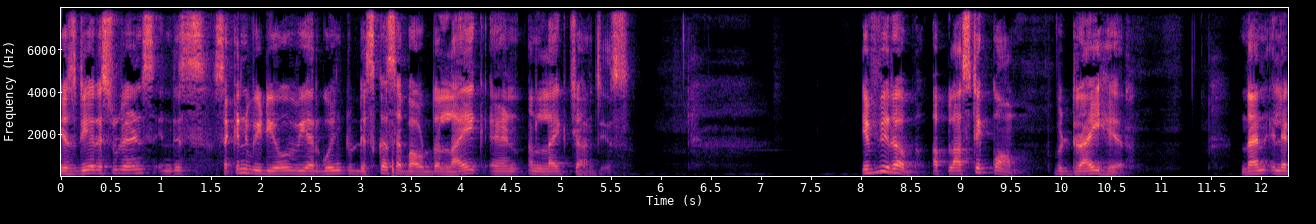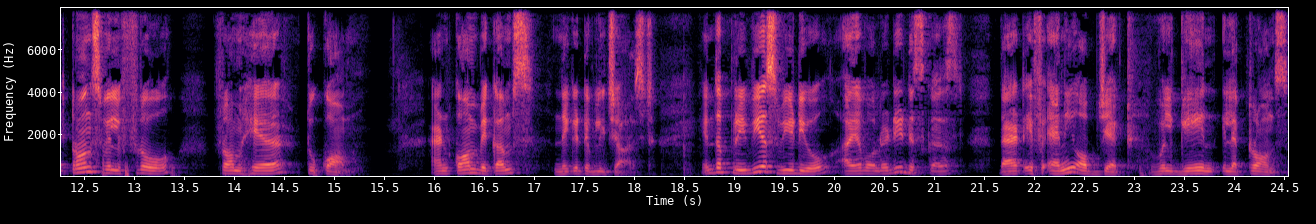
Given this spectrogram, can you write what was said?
Yes, dear students, in this second video, we are going to discuss about the like and unlike charges. If we rub a plastic comb with dry hair, then electrons will flow from hair to comb and comb becomes negatively charged. In the previous video, I have already discussed that if any object will gain electrons,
